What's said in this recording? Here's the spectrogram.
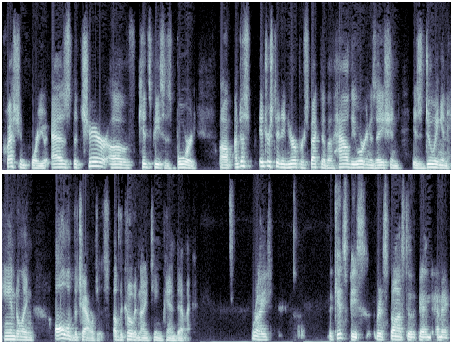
question for you. As the chair of Kids Peace's board, um, I'm just interested in your perspective of how the organization is doing in handling all of the challenges of the COVID 19 pandemic. Right. The Kids Peace response to the pandemic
